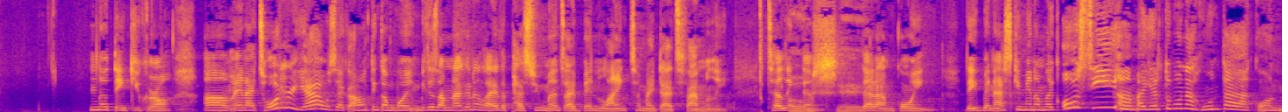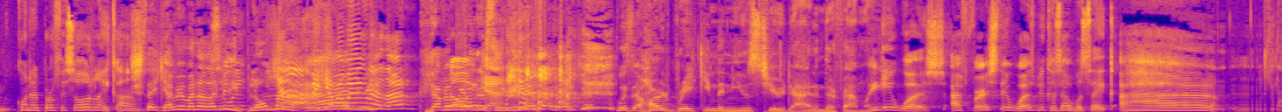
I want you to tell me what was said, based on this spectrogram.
No, thank you, girl. Um, and I told her, yeah, I was like, I don't think I'm going because I'm not gonna lie. The past few months, I've been lying to my dad's family, telling Oh, them shit. that I'm going. They've been asking me, and I'm like, oh, sí. Um, ayer tuve una junta con con el profesor, like, um, She's like, ya me van a dar Sí, mi diploma. Ya, me- ya me voy a graduar. Ya me No, voy a yeah. recibir. Was it heartbreaking the news to your dad and their family? It was at first. It was because I was like, ah,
